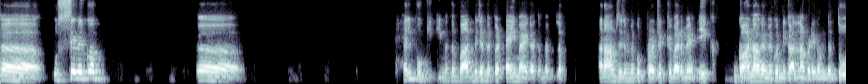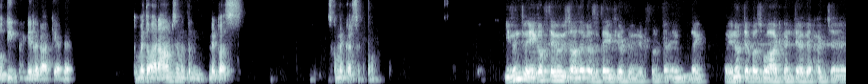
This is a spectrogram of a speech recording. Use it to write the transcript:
उससे मेरे को अब हेल्प होगी कि मतलब बाद में जब मेरे पास टाइम आएगा तो मैं मतलब आराम से जब मेरे को प्रोजेक्ट के बारे में एक गाना अगर मेरे को निकालना पड़ेगा मतलब दो तीन महीने लगा के अगर तो मैं तो आराम से मतलब मेरे पास इसको मैं कर सकता हूँ। इवन तो एक हफ़्ते में भी ज़्यादा कर सकता है if you are doing it full time like you know तेरे पास वो आठ घंटे अगर हट जाए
